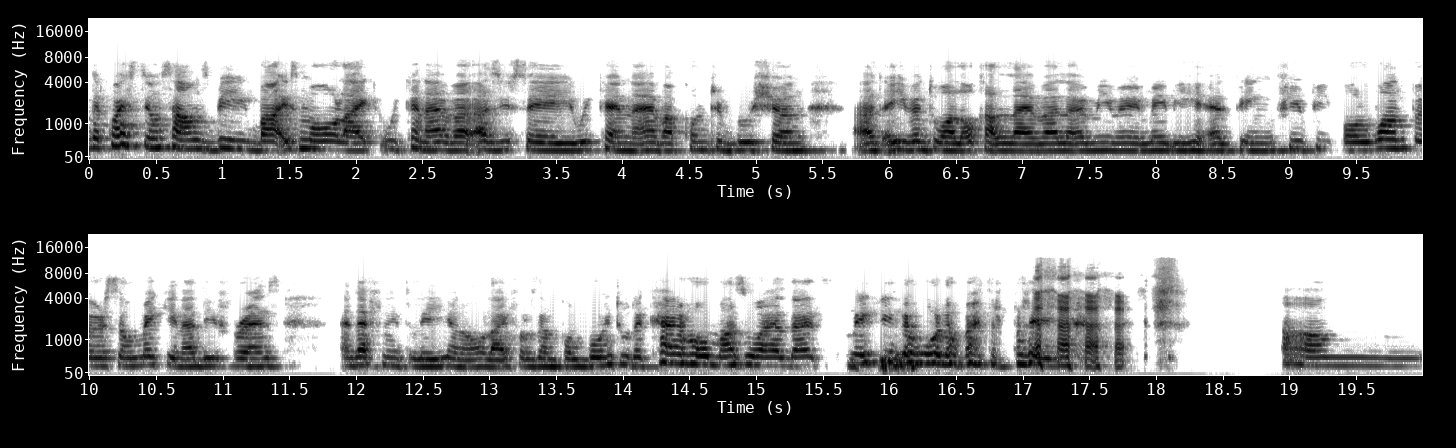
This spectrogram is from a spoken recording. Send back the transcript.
the question sounds big, but it's more like we can have, a, as you say, we can have a contribution at, even to a local level. I mean, maybe helping few people, one person making a difference. And definitely, you know, like for example, going to the care home as well, that's making the world a better place. um,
